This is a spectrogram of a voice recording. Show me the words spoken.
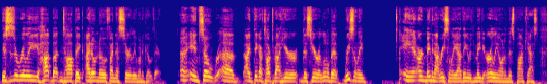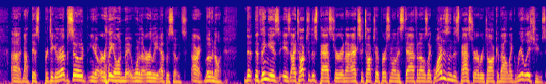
this is a really hot button topic. I don't know if I necessarily want to go there." Uh, and so, uh, I think I've talked about here this here a little bit recently and or maybe not recently. I think it was maybe early on in this podcast, uh, not this particular episode. You know, early on, one of the early episodes. All right, moving on the, the thing is is I talked to this pastor and I actually talked to a person on his staff and I was like, why doesn't this pastor ever talk about like real issues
